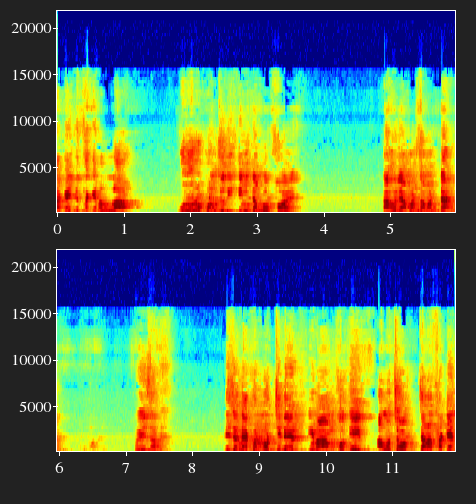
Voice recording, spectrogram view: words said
তাকাইতে থাকেন, আল্লাহ। কোন রকম যদি তিনটা লোক হয়, তাহলে আমার জামাতটা হয়ে যাবে। এই জন্য এখন মসজিদের ইমাম, খতিব, আলোচক যারা থাকেন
